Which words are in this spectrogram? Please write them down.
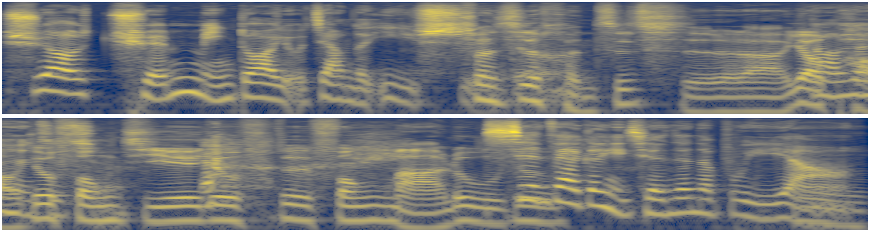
需要全民都要有这样的意识。算是很支持了啦，要跑就封街，就 就是封。马路现在跟以前真的不一样。嗯、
